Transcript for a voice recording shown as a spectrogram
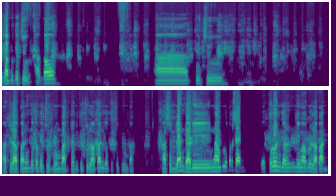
37 atau A7 A8 itu ke 74 dari 78 ke 74 A9 dari 60 persen ya, turun ke 58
